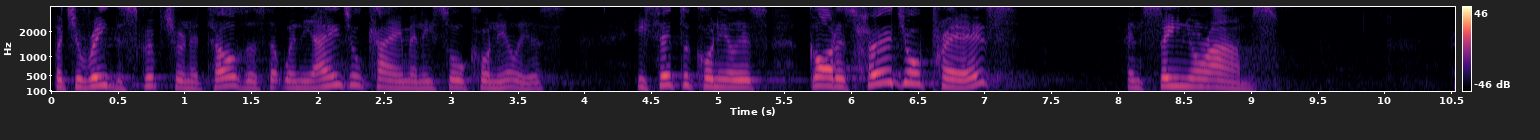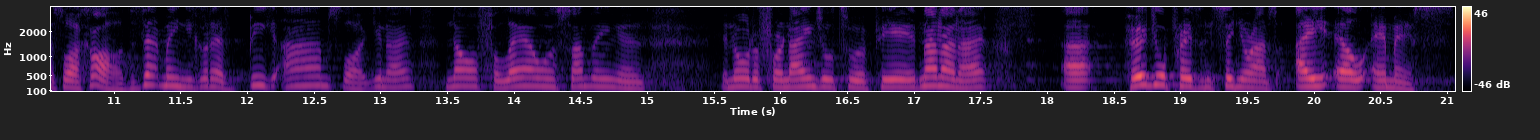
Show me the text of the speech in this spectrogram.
But you read the scripture and it tells us that when the angel came and he saw Cornelius, he said to Cornelius, God has heard your prayers and seen your arms. It's like, oh, does that mean you've got to have big arms, like, you know, Noah Falau or something, and in order for an angel to appear? No, no, no. Uh, heard your presence, seen your arms. ALMS.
